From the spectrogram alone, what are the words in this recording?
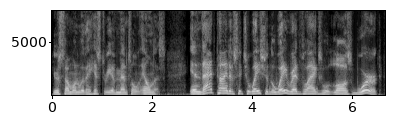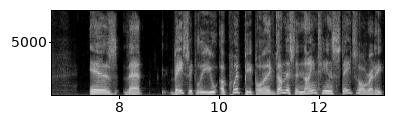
You're someone with a history of mental illness. In that kind of situation, the way red flags laws work is that basically you equip people, and they've done this in 19 states already.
